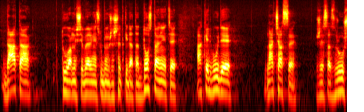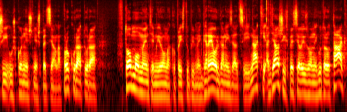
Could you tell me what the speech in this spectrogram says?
dáta, tu vám ešte verejne slúbujem, že všetky dáta dostanete a keď bude na čase že sa zruší už konečne špeciálna prokuratúra. V tom momente my rovnako pristúpime k reorganizácii NAKY a ďalších špecializovaných útorov tak,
